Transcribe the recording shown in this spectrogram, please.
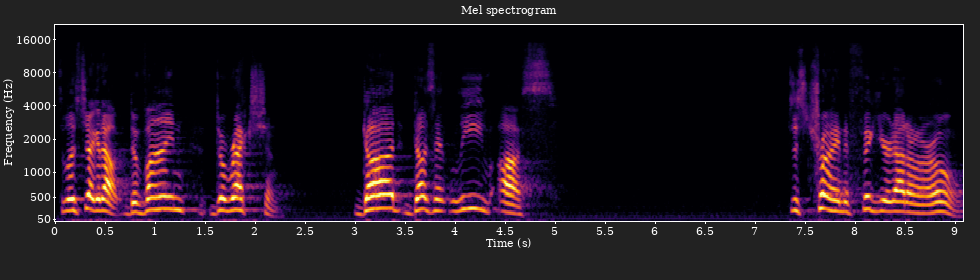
So let's check it out. Divine direction. God doesn't leave us just trying to figure it out on our own.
